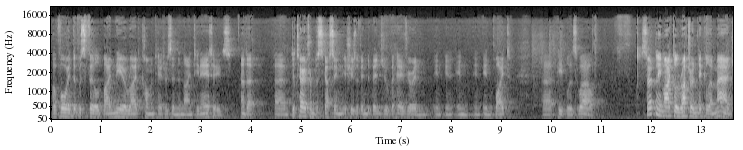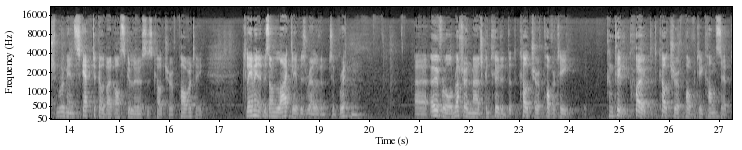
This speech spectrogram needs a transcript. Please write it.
a void that was filled by neo right commentators in the 1980s and uh, um, deterred from discussing issues of individual behaviour in, in, in, in, in white uh, people as well. Certainly, Michael Rutter and Nicola Madge remained sceptical about Oscar Lewis's culture of poverty, claiming it was unlikely it was relevant to Britain. Uh, overall, Rutter and Madge concluded that the culture of poverty concluded, quote, that the culture of poverty concept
